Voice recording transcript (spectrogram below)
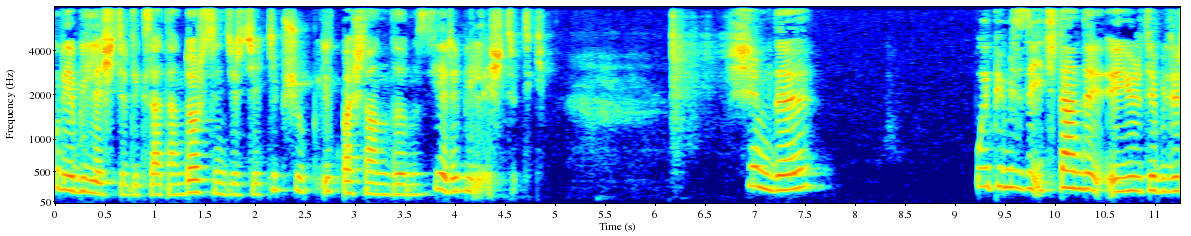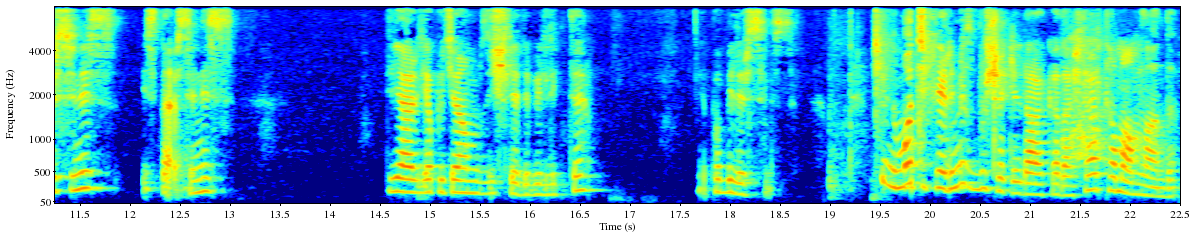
buraya birleştirdik zaten 4 zincir çekip şu ilk başlandığımız yere birleştirdik. Şimdi bu ipimizi de içten de e, yürütebilirsiniz. İsterseniz diğer yapacağımız işle de birlikte yapabilirsiniz. Şimdi motiflerimiz bu şekilde arkadaşlar tamamlandı.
